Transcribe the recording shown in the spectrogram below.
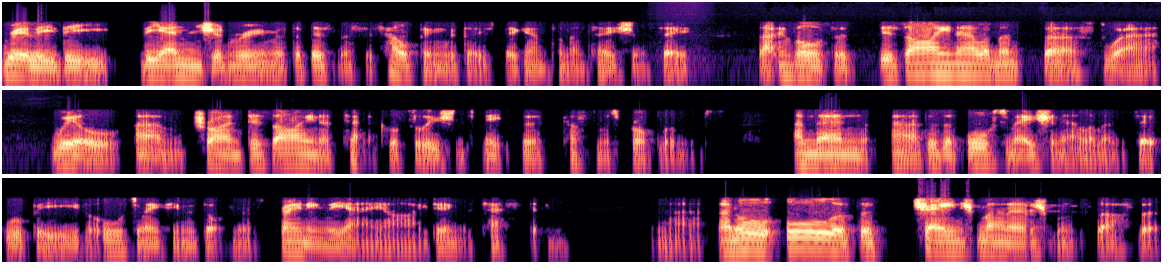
really the the engine room of the business is helping with those big implementations. So that involves a design element first, where we'll um, try and design a technical solution to meet the customer's problems. And then uh, there's an automation element. It will be either automating the documents, training the AI, doing the testing, uh, and all all of the change management stuff that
